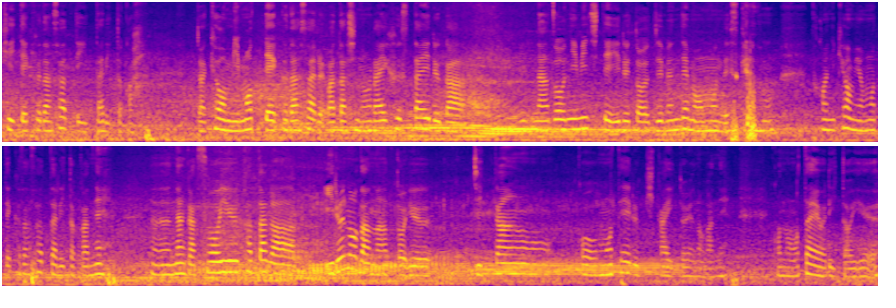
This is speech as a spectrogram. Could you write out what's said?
聞いてくださっていたりとか。あと興味持ってくださる私のライフスタイルが謎に満ちていると自分でも思うんですけども。そこに興味を持ってくださったりとかね。うんなんかそういう方がいるのだなという実感をこう持てる機会というのがね。このお便りという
